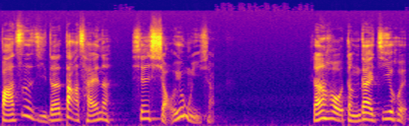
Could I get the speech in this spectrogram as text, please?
把自己的大才呢先小用一下，然后等待机会。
